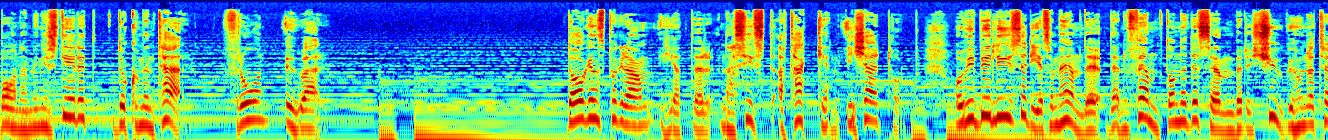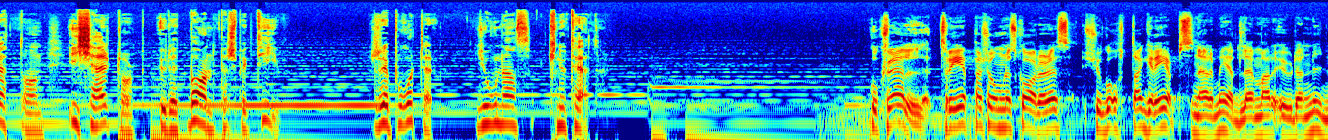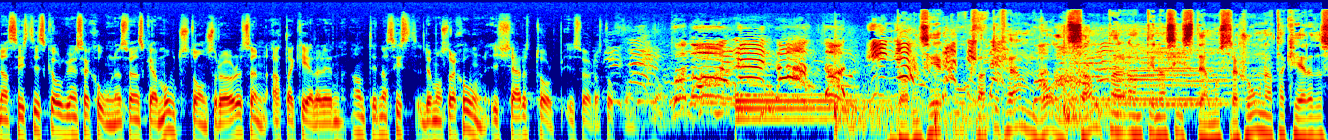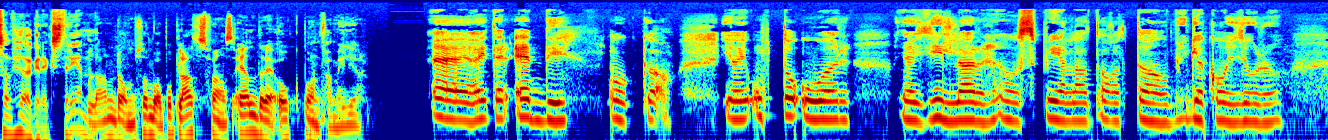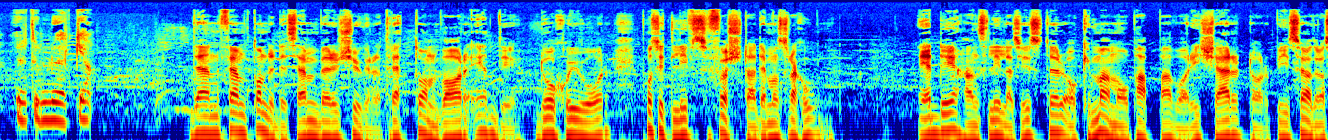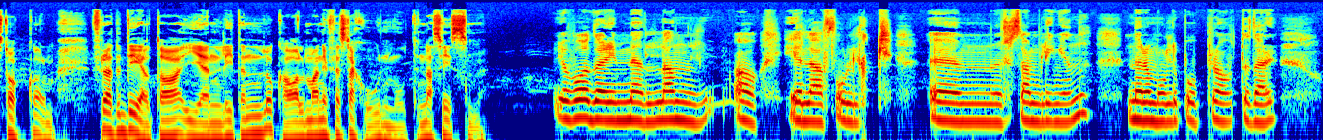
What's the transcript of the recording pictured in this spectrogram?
Barnaministeriet Dokumentär från UR. Dagens program heter Nazistattacken i Kärrtorp och vi belyser det som hände den 15 december 2013 i Kärrtorp ur ett barnperspektiv. Reporter Jonas Knutell. God kväll. Tre personer skadades, 28 greps när medlemmar ur den nynazistiska organisationen Svenska motståndsrörelsen attackerade en antinazistdemonstration i Kärrtorp i södra Stockholm. Dagens Eko kvart i fem våldsamt när antinazistdemonstration attackerades av högerextrema. Bland de som var på plats fanns äldre och barnfamiljer. Eh, Jag heter Eddie och ja, jag är åtta år. Jag gillar att spela data och bygga kojor och ut och leka. Den 15 december 2013 var Eddie, då sju år, på sitt livs första demonstration. Eddie, hans lilla syster och mamma och pappa var i Kärrtorp i södra Stockholm för att delta i en liten lokal manifestation mot nazism. Jag var där emellan ja, hela folksamlingen ehm, när de håller på att prata där.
